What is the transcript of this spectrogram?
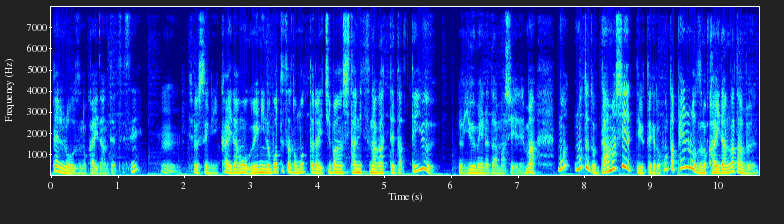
う。ペンローズの階段ってやつですね。うん。要するに階段を上に登ってたと思ったら一番下に繋がってたっていう有名な騙し絵で。まあ、ももっと言うと騙し絵って言ったけど、本当はペンローズの階段が多分、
